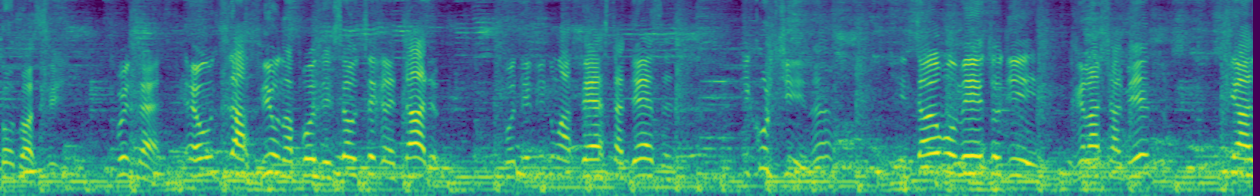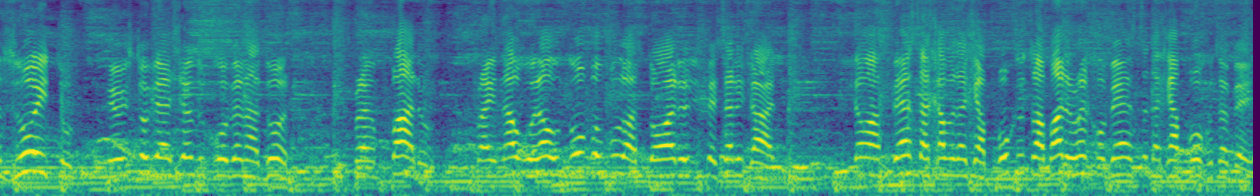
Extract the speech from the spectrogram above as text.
todo assim. Pois é, é um desafio na posição de secretário poder vir numa festa dessas e curtir, né? Então é o momento de relaxamento, que às 8 eu estou viajando com o governador para Amparo para inaugurar um novo ambulatório de especialidade. Então a festa acaba daqui a pouco e o trabalho recomeça daqui a pouco também.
